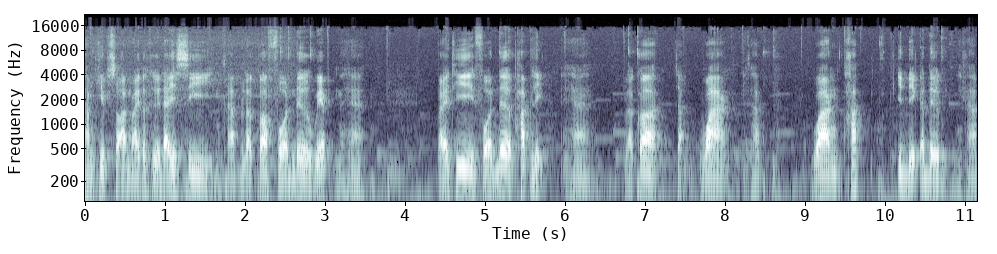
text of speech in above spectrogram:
ทำคลิปสอนไว้ก็คือ d i c e นะครับแล้วก็โฟลเดอร์เว็บนะฮะไปที่โฟลเดอร์ Public นะฮะแล้วก็จะวางนะครับ วางทับอินเด็กอันเดิมนะครับ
